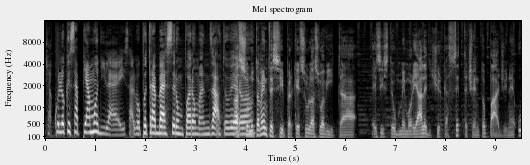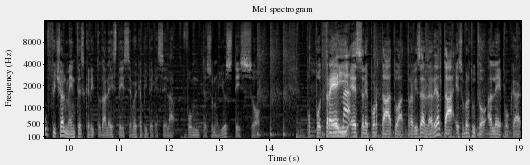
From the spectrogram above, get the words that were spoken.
cioè, quello che sappiamo di lei, Salvo, potrebbe essere un po' romanzato, vero? Assolutamente sì, perché sulla sua vita esiste un memoriale di circa 700 pagine, ufficialmente scritto da lei stessa. E Voi capite che se la fonte sono io stesso, po- potrei Sì, ma- essere portato a travisare la realtà e soprattutto all'epoca,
